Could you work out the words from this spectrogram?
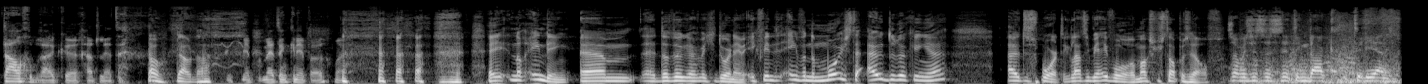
taalgebruik gaat letten. Oh, nou dan. Met een knipoog. Maar. hey, nog één ding. Um, dat wil ik even met je doornemen. Ik vind het een van de mooiste uitdrukkingen uit de sport. Ik laat hem je even horen. Max Verstappen zelf. So I was just a sitting duck till the end.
